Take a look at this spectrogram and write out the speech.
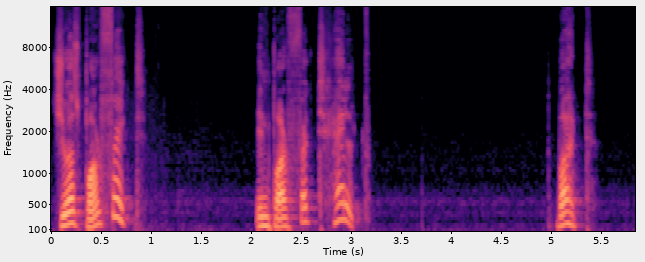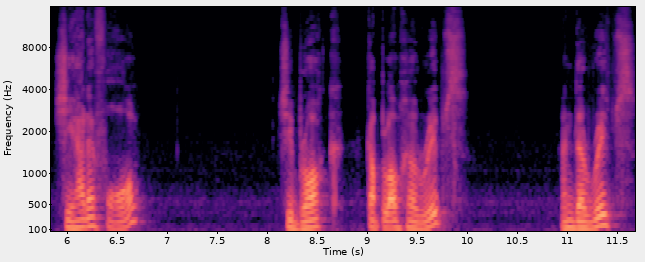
She was perfect, in perfect health. But she had a fall. She broke a couple of her ribs, and the ribs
